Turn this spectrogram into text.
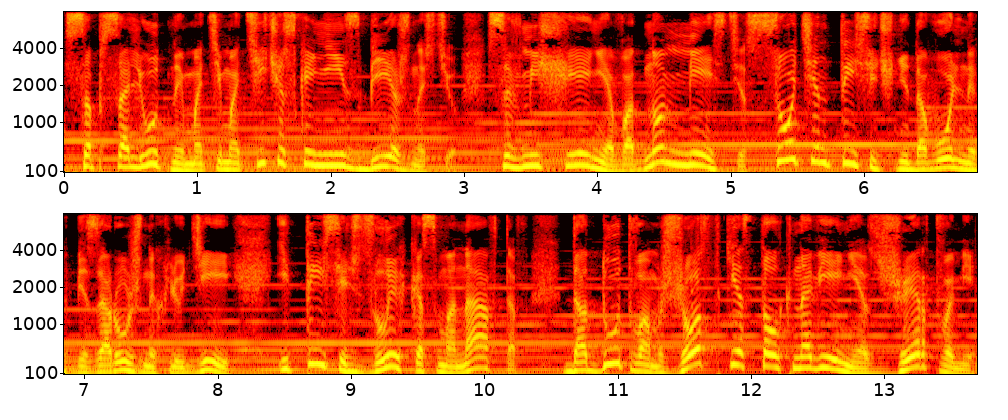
С абсолютной математической неизбежностью совмещение в одном месте сотен тысяч недовольных безоружных людей и тысяч злых космонавтов дадут вам жесткие столкновения с жертвами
